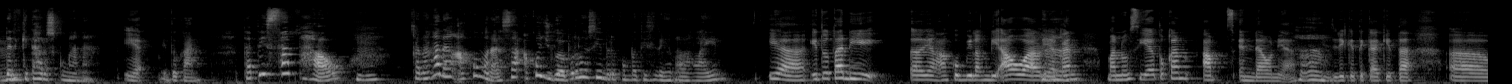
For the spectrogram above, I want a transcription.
dan kita harus ke mana Iya. gitu kan. Tapi somehow kadang-kadang aku merasa aku juga perlu sih berkompetisi dengan orang lain. Iya, itu tadi eh, yang aku bilang di awal ya kan, manusia tuh kan ups and down ya. Jadi ketika kita eh,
